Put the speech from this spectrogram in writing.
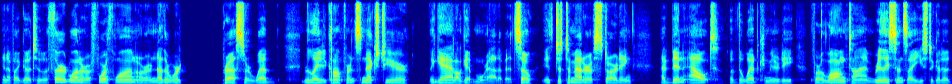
And if I go to a third one or a fourth one or another WordPress or web related conference next year, again, I'll get more out of it. So it's just a matter of starting. I've been out of the web community for a long time, really since I used to go to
